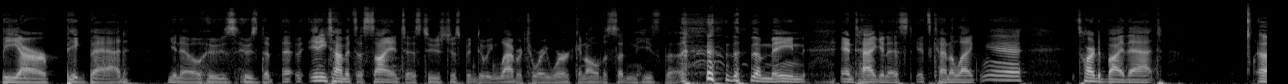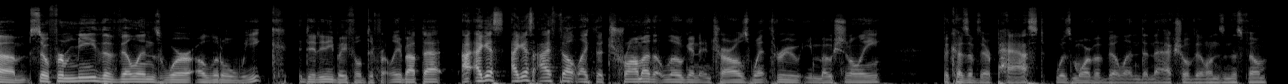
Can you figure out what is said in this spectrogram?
be our big bad. You know, who's who's the uh, anytime it's a scientist who's just been doing laboratory work and all of a sudden he's the the, the main antagonist. It's kind of like, yeah, it's hard to buy that. Um, so for me, the villains were a little weak. Did anybody feel differently about that? I, I guess I guess I felt like the trauma that Logan and Charles went through emotionally because of their past was more of a villain than the actual villains in this film.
